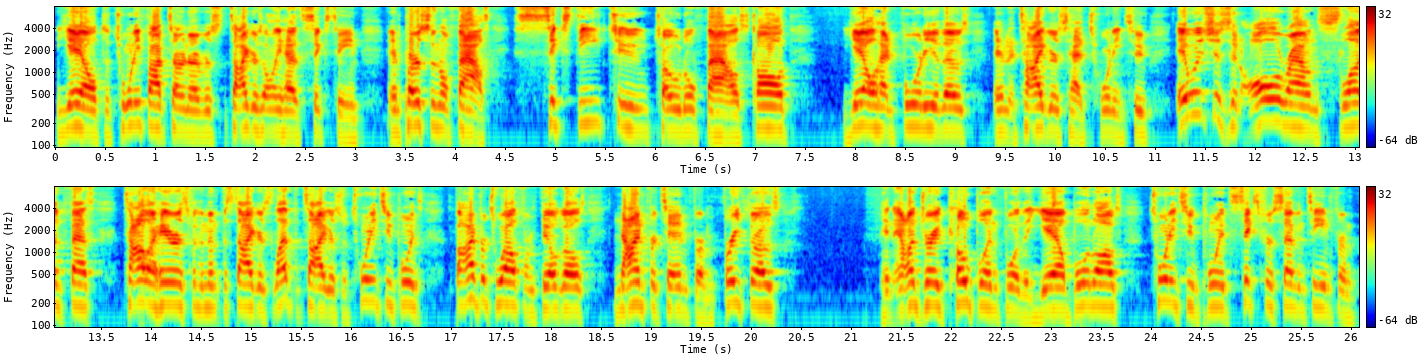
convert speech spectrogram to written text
Yale to 25 turnovers. Tigers only had 16. And personal fouls, 62 total fouls called. Yale had 40 of those, and the Tigers had 22. It was just an all around slugfest. Tyler Harris for the Memphis Tigers led the Tigers with 22 points, 5 for 12 from field goals, 9 for 10 from free throws. And Andre Copeland for the Yale Bulldogs, 22 points, 6 for 17 from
